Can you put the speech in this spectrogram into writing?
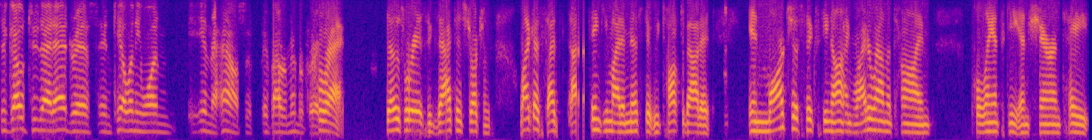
to go to that address and kill anyone in the house, if, if I remember correctly. Correct. Those were his exact instructions. Like I said, I think you might have missed it. We talked about it in March of '69, right around the time Polanski and Sharon Tate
